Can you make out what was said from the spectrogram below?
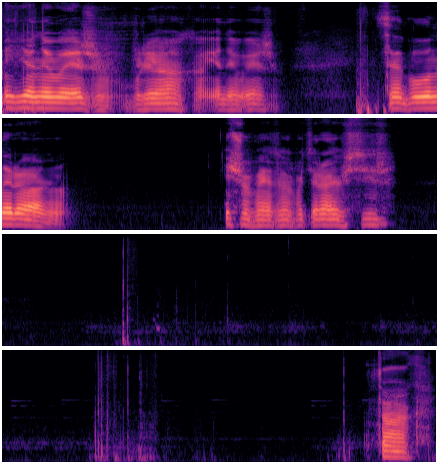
Я не вижив, бляха, я не вижив. Це було нереально. І що, я тепер потираю всі? Так.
